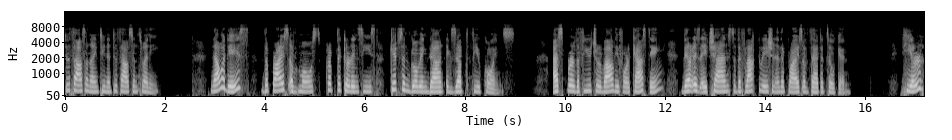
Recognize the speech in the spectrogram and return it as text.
2019, and 2020. Nowadays, the price of most cryptocurrencies keeps on going down except few coins. As per the future value forecasting, there is a chance to the fluctuation in the price of Theta token. Here,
